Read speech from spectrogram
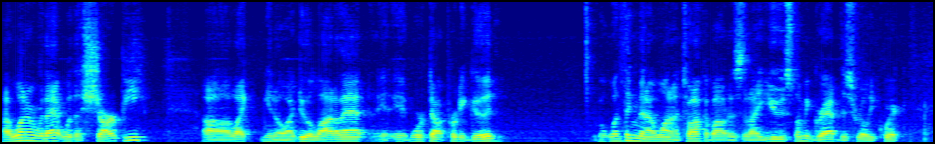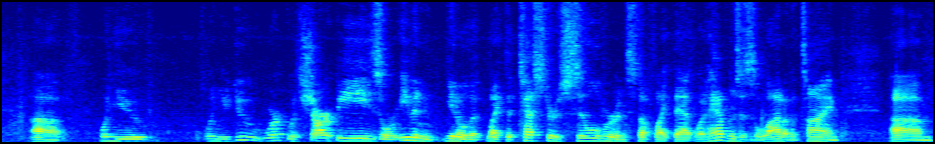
I went over that with a Sharpie. Uh, like you know I do a lot of that. It, it, worked out pretty good. But one thing that I want to talk about is that I used let me grab this really quick. Uh, when you when you do work with sharpies or even you know the, like the Testor's silver and stuff like that what happens is a lot of the time um,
